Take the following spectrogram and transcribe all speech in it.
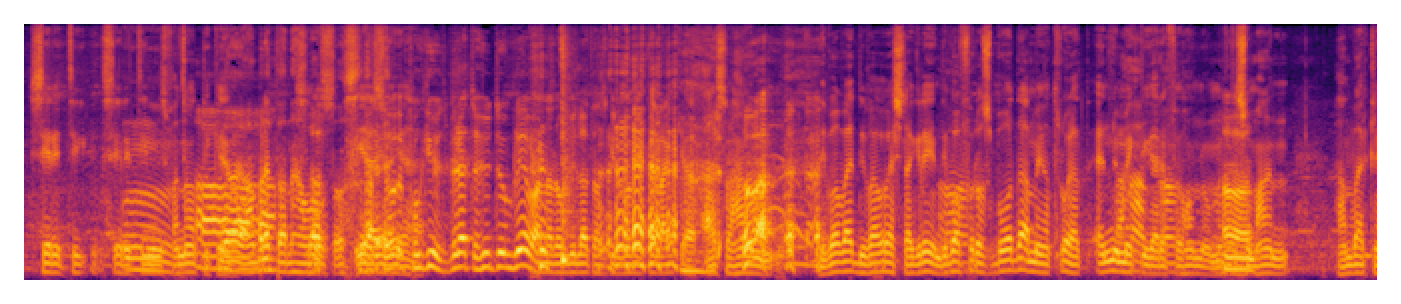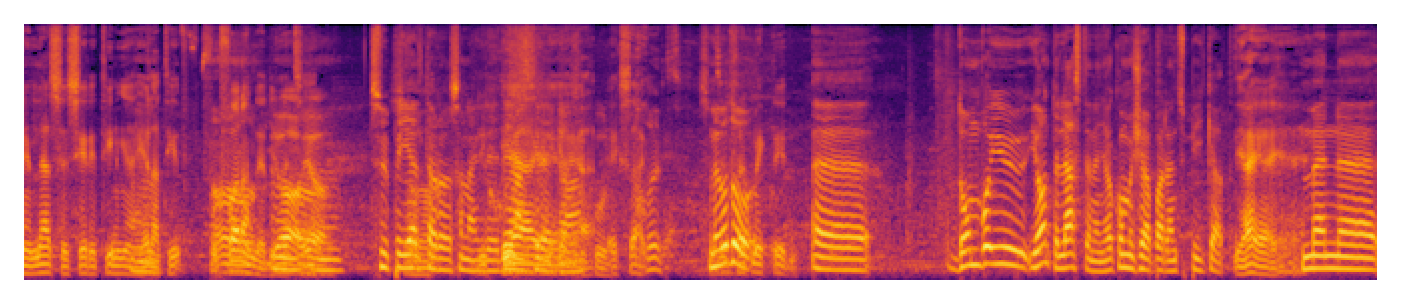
värsta serieti- serietidningsfanatiker. Ja, han berättade när han var så. Ja, Alltså, ja, på gud, berätta hur dum blev han när de ville att han skulle vara med i Kalle Anka? Alltså han, det, var, det var värsta grejen. Det var för oss båda men jag tror att ännu mäktigare för honom eftersom han, han verkligen läser serietidningar hela tiden. Fortfarande. Du vet, Ja. Superhjältar och såna grejer. Det är Ja, hans ja, grej. ja, ja. ja, exakt. Så Men vadå? De var ju, jag har inte läst den än, jag kommer köpa den spikat. Ja, ja, ja. Men eh,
